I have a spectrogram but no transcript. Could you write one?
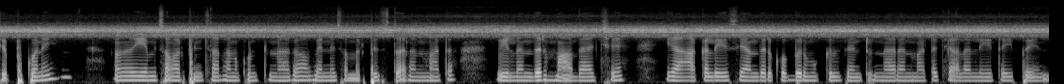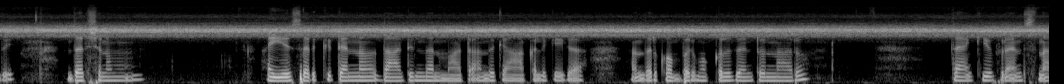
చెప్పుకొని ఏమి సమర్పించాలనుకుంటున్నారో అవన్నీ సమర్పిస్తారనమాట వీళ్ళందరూ మా బ్యాచే. ఇక ఆకలేసి అందరు కొబ్బరి ముక్కలు తింటున్నారనమాట చాలా లేట్ అయిపోయింది. దర్శనం అయ్యేసరికి టెన్ దాటిందనమాట అందుకే ఆకలికి ఇక అందరు కొబ్బరి ముక్కలు తింటున్నారు. థ్యాంక్ యూ ఫ్రెండ్స్ నా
